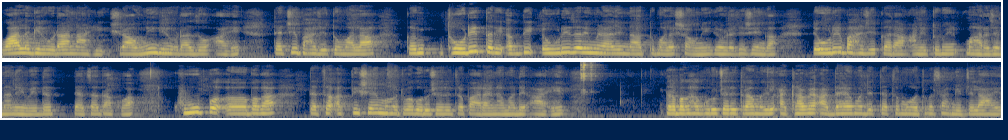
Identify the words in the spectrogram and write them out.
वाल घेवडा नाही श्रावणी घेवडा जो आहे त्याची भाजी तुम्हाला कमी थोडी तरी अगदी एवढी जरी मिळाली ना तुम्हाला श्रावणी घेवड्याच्या शेंगा तेवढी भाजी करा आणि तुम्ही महाराजांना नैवेद्य त्याचा दाखवा. खूप बघा त्याचं अतिशय महत्त्व गुरुचरित्र पारायणामध्ये आहे. तर बघा गुरुचरित्रामधील अठराव्या अध्यायामध्ये त्याचं महत्त्व सांगितलेलं आहे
